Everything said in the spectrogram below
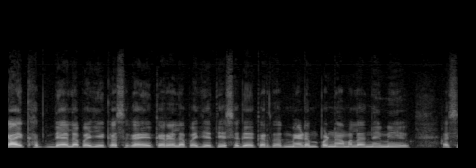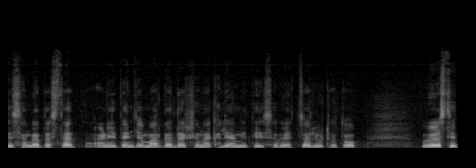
काय खत द्यायला पाहिजे कसं काय करायला पाहिजे ते सगळं करतात. मॅडम पण आम्हाला नेहमी असे सांगत असतात आणि त्यांच्या मार्गदर्शनाखाली आम्ही ते सगळं चालू ठेवतो. व्यवस्थित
